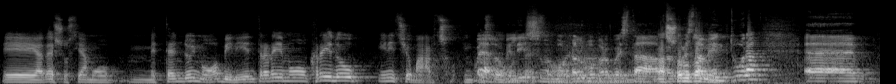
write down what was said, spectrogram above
e adesso stiamo mettendo i mobili, entreremo credo inizio marzo. In Bello, bellissimo, bocca al lupo per questa, per questa avventura. Eh,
